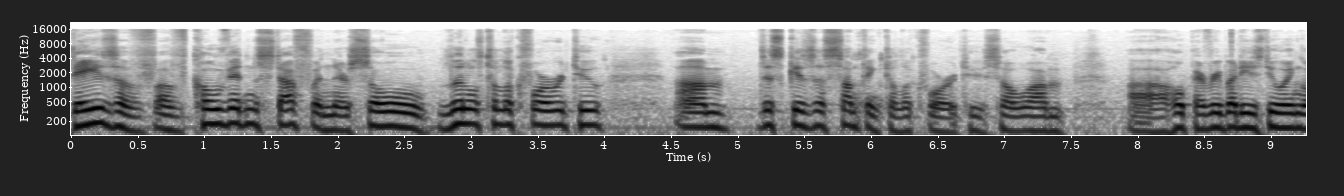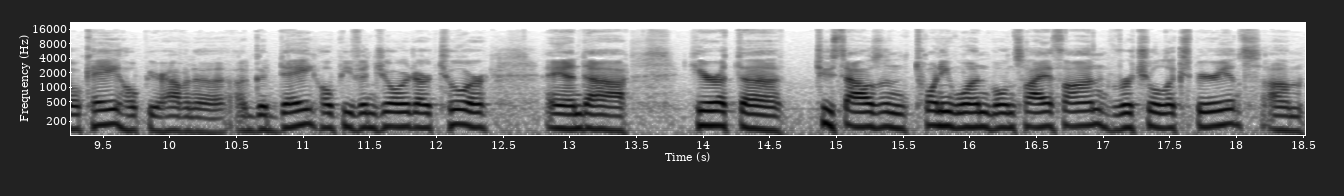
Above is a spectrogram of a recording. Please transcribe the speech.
days of, of COVID and stuff, when there's so little to look forward to, um, this gives us something to look forward to. So um, uh, hope everybody's doing okay. Hope you're having a, a, good day. Hope you've enjoyed our tour. And uh, here at the 2021 Bonsai-A-Thon virtual experience, um,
